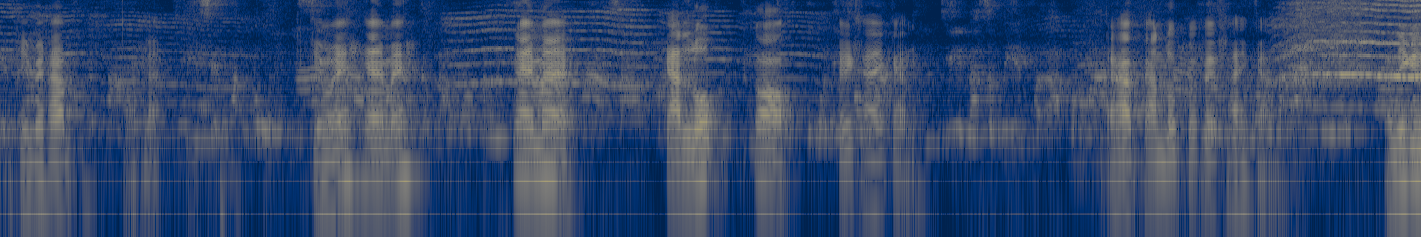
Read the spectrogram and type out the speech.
โอเคไหมครับ ตอบแล้วโอเคไหมง่ายไหมง่ายมาก การลบก็คล้ายๆกันนะครับ การลบก็คล้ายๆกัน อันนี้คื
